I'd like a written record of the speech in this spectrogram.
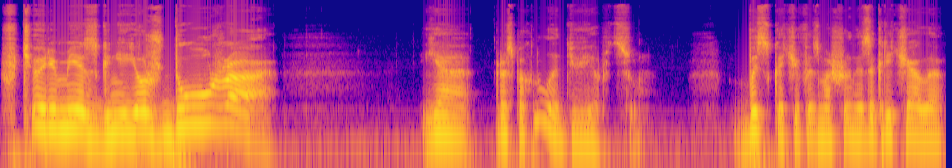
В тюрьме сгниешь, дура! Я распахнула дверцу. Выскочив из машины, закричала.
